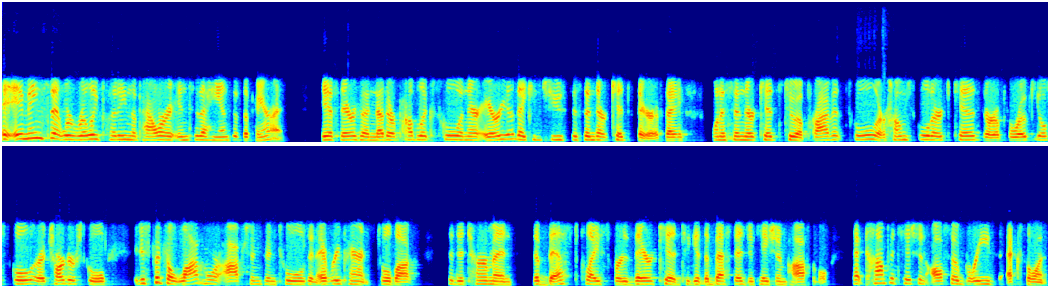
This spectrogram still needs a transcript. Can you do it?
It, it means that we're really putting the power into the hands of the parent. If there's another public school in their area, they can choose to send their kids there. If they want to send their kids to a private school or homeschool their kids or a parochial school or a charter school, it just puts a lot more options and tools in every parent's toolbox to determine the best place for their kid to get the best education possible. That competition also breeds excellence.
